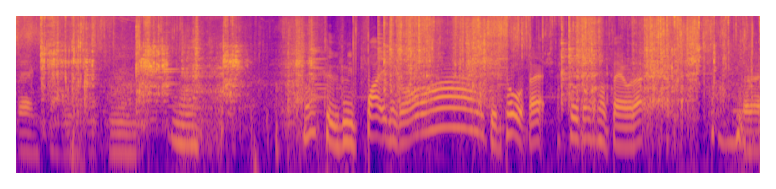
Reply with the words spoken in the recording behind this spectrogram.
แดงขาวนี่ถึงนี่ไปนี่ก็โอ้ยเสียโทษแล้วโทษต้องสเตลแล้วก็เลย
